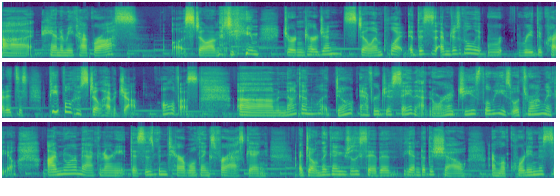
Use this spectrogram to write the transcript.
uh, Hannah Meacock Ross, still on the team, Jordan Turgeon, still employed. This is I'm just going to re- read the credits as people who still have a job, all of us. Um, knock on wood. Don't ever just say that, Nora. Geez, Louise, what's wrong with you? I'm Nora McInerny. This has been terrible. Thanks for asking. I don't think I usually say that at the end of the show. I'm recording this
